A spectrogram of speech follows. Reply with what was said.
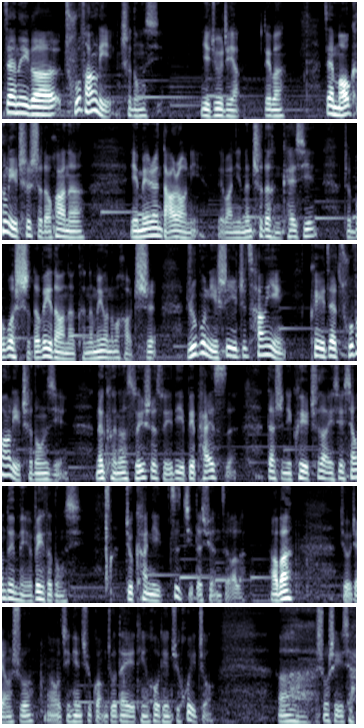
在那个厨房里吃东西，也就是这样，对吧？在茅坑里吃屎的话呢，也没人打扰你，对吧？你能吃得很开心，只不过屎的味道呢，可能没有那么好吃。如果你是一只苍蝇，可以在厨房里吃东西，那可能随时随地被拍死，但是你可以吃到一些相对美味的东西，就看你自己的选择了，好吧？就这样说，那我今天去广州待一天，后天去惠州，啊，收拾一下，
